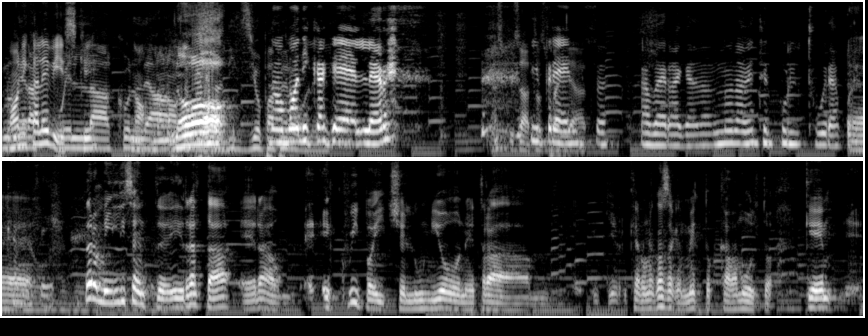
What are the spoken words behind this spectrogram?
Monica era Lewinsky? quella con No, la no, no. No! di zio No. Monica Geller Eh, scusate, di. Friends. Vabbè, raga, non avete cultura, Eh. Però Millicent in realtà era... un- E, e qui poi c'è l'unione tra... Che era una cosa che a me toccava molto, che eh,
